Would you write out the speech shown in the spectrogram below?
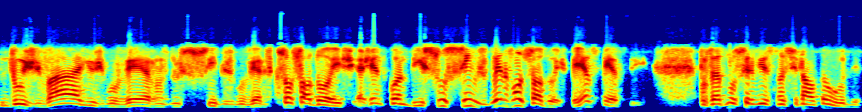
dos vários governos, dos sucessivos governos, que são só dois. A gente, quando diz sucessivos governos, são só dois: PS, PSD. Portanto, no Serviço Nacional de Saúde.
